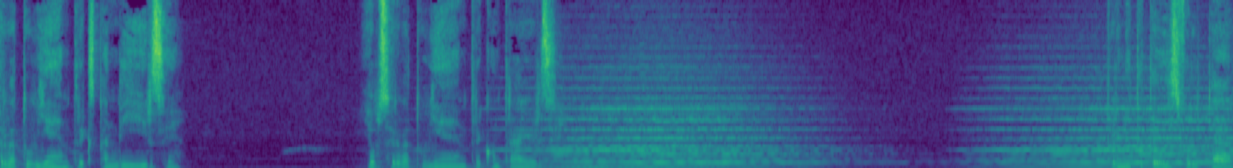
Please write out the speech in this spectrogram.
Observa tu vientre expandirse y observa tu vientre contraerse. Permítete disfrutar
